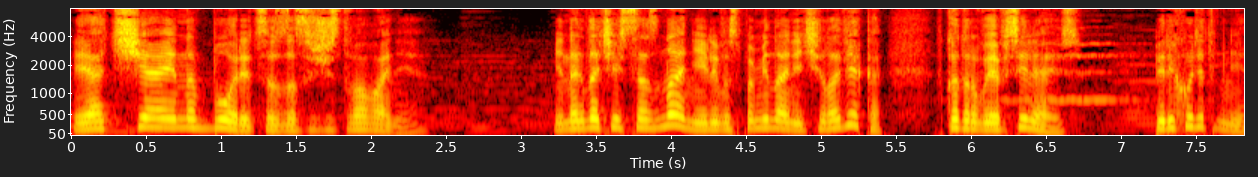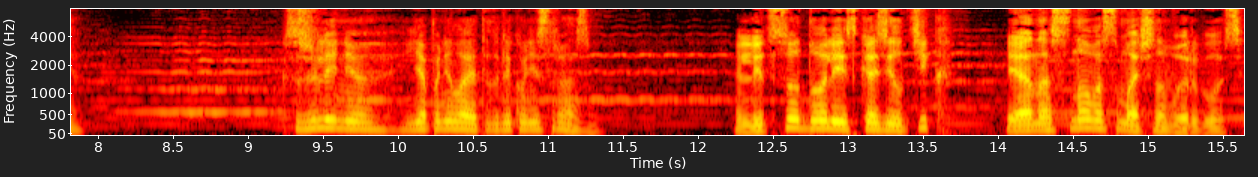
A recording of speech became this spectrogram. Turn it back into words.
и отчаянно борются за существование. Иногда часть сознания или воспоминаний человека, в которого я вселяюсь, переходит мне. К сожалению, я поняла это далеко не сразу. Лицо Доли исказил тик, и она снова смачно выругалась.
